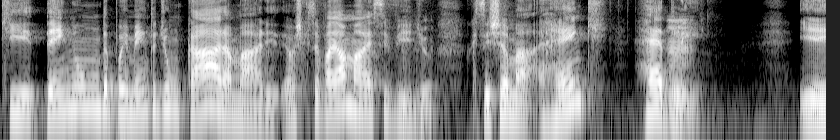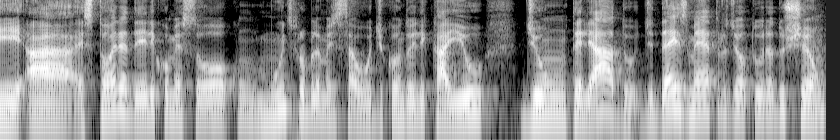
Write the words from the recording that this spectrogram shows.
Que tem um depoimento de um cara, Mari. Eu acho que você vai amar esse vídeo. Uhum. Que se chama Hank Hadley. Hum. E a história dele começou com muitos problemas de saúde quando ele caiu de um telhado de 10 metros de altura do chão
